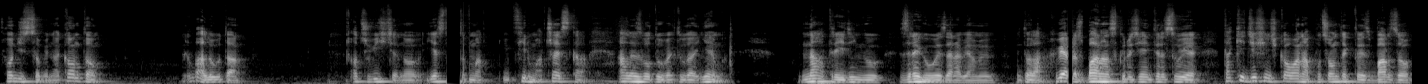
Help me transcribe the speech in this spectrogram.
Wchodzisz sobie na konto, waluta. Oczywiście, no, jest to firma, firma czeska, ale złotówek tutaj nie ma. Na tradingu z reguły zarabiamy w dolarach. Wybierasz balans, który Cię interesuje. Takie 10 koła na początek to jest bardzo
